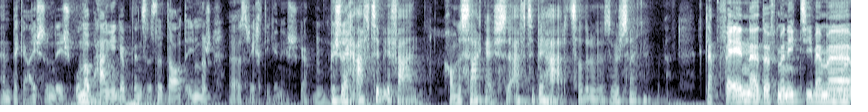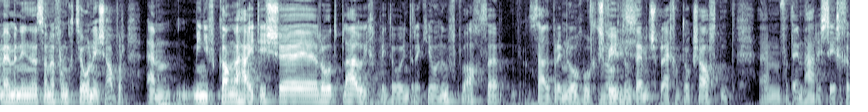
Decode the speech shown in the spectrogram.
ähm, begeisternd ist. Unabhängig, ob dann das Resultat immer äh, das Richtige ist. Gell? Bist du eigentlich FCB-Fan? Kann man das sagen? Ist es FCB-Herz oder was würdest du sagen? Ich glaube, Fan äh, darf man nicht sein, wenn man, ja. wenn man in so einer Funktion ist. Aber ähm, meine Vergangenheit ist äh, rot-blau. Ich bin hier in der Region aufgewachsen, selber im Nachwuchs gespielt Logisch. und dementsprechend hier geschafft. Und ähm, von dem her ist sicher,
